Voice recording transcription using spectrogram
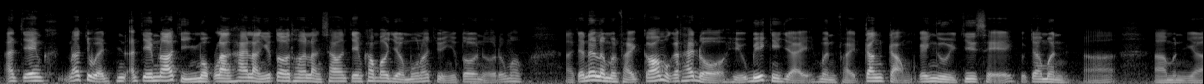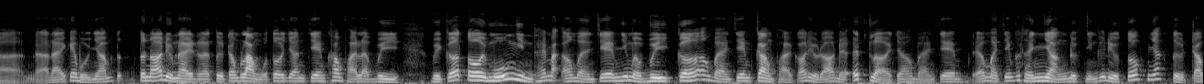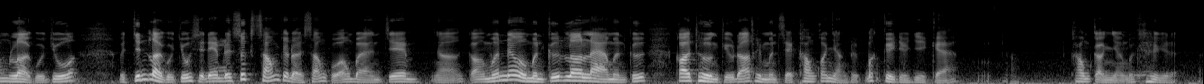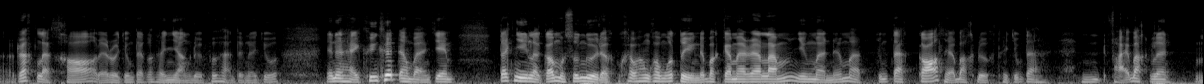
anh chị em nói chung anh chị em nói chuyện một lần hai lần với tôi thôi lần sau anh chị em không bao giờ muốn nói chuyện với tôi nữa đúng không? À, cho nên là mình phải có một cái thái độ hiểu biết như vậy mình phải trân trọng cái người chia sẻ của cho mình. À, à, mình ờ, à, đấy cái buổi nhóm tôi nói điều này là từ trong lòng của tôi cho anh chị em không phải là vì vì cớ tôi muốn nhìn thấy mặt ông bà anh chị em nhưng mà vì cớ ông bà anh chị em cần phải có điều đó để ích lợi cho ông bà anh chị em để ông bà anh chị em có thể nhận được những cái điều tốt nhất từ trong lời của Chúa. Và chính lời của Chúa sẽ đem đến sức sống cho đời sống của ông bà anh chị em. À, còn nếu mà mình cứ lơ là mình cứ coi thường kiểu đó thì mình sẽ không có nhận được bất kỳ điều gì cả. Không cần nhận bất kỳ điều gì đó rất là khó để rồi chúng ta có thể nhận được phước hạnh từ nơi Chúa. Cho nên hãy khuyến khích ông bà anh chị em. Tất nhiên là có một số người đã không không, không có tiền để bật camera lắm nhưng mà nếu mà chúng ta có thể bật được thì chúng ta phải bật lên. Ừ.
